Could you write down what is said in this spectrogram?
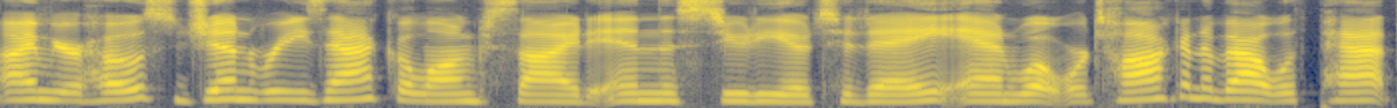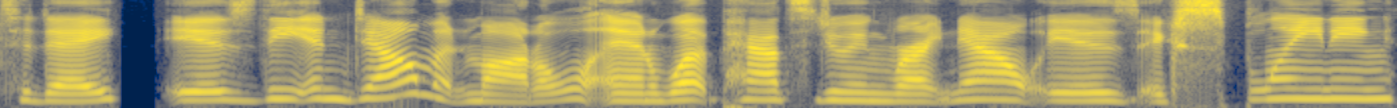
I'm your host, Jen Rizak, alongside in the studio today. And what we're talking about with Pat today is the endowment model. And what Pat's doing right now is explaining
